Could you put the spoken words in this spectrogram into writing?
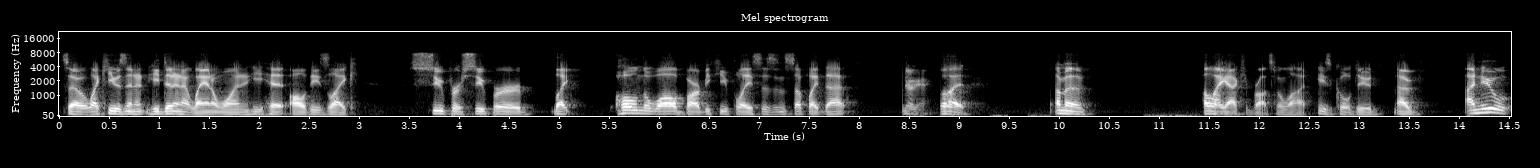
so like he was in it he did an Atlanta one and he hit all these like super super like hole in the wall barbecue places and stuff like that. Okay. But I'm a I like Action Bronson a lot. He's a cool dude. I've I knew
